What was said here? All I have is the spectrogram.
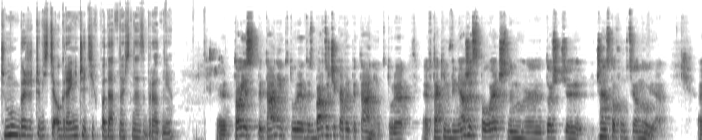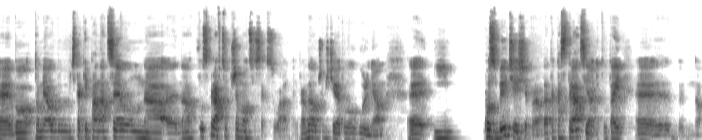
Czy mógłby rzeczywiście ograniczyć ich podatność na zbrodnie? To jest pytanie, które to jest bardzo ciekawe pytanie, które w takim wymiarze społecznym dość często funkcjonuje. E, bo to miałoby być takie panaceum na, na sprawców przemocy seksualnej, prawda? Oczywiście ja tu ogólniam. E, I pozbycie się, prawda, ta kastracja i tutaj e, no,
